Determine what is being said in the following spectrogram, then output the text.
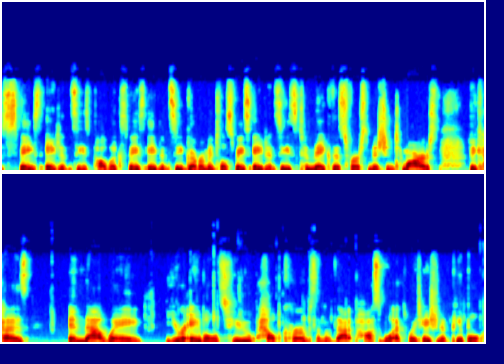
space agencies, public space agency, governmental space agencies to make this first mission to Mars. Because in that way, you're able to help curb some of that possible exploitation of people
